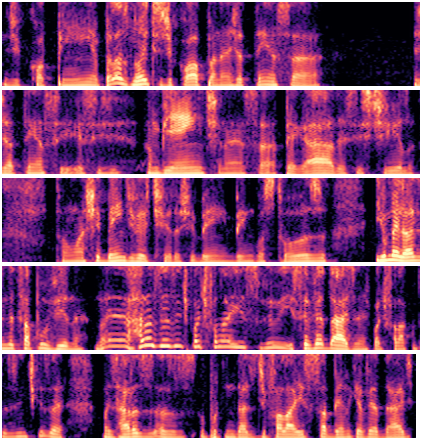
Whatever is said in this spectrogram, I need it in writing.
de copinha, pelas noites de Copa, né? Já tem essa. Já tem esse, esse ambiente, né? Essa pegada, esse estilo. Então achei bem divertido, achei bem, bem gostoso. E o melhor ainda está por vir, né? Não é, raras vezes a gente pode falar isso, viu? E isso é verdade, né? A gente pode falar quantas vezes a gente quiser. Mas raras as oportunidades de falar isso sabendo que é verdade.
